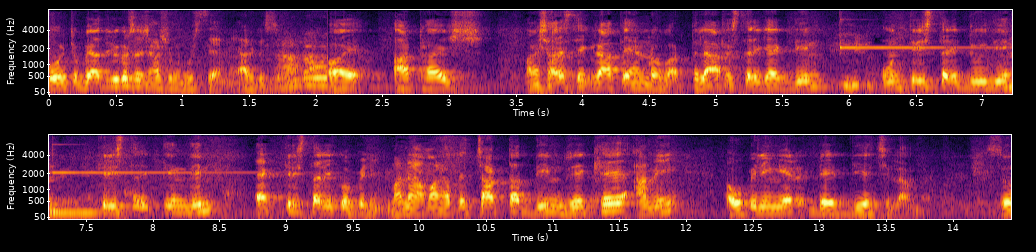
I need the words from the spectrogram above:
ও একটু বেয়াদবি করছে শাসন করছি আমি, আর কিছু হয় আঠাইশ মানে সাতাশ তারিখ রাতে হ্যান্ড ওভার তাহলে আঠাশ তারিখ একদিন, উনত্রিশ তারিখ দুই দিন, তিরিশ তারিখ তিন দিন, একত্রিশ তারিখ ওপেনিং মানে আমার হাতে চারটা দিন রেখে আমি ওপেনিংয়ের ডেট দিয়েছিলাম। সো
